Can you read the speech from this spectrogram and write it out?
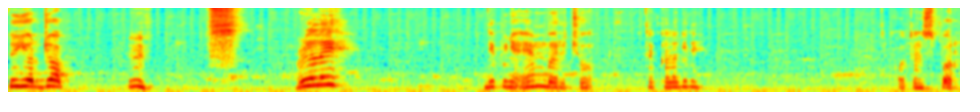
Do your job. Hmm. Really? Dia punya ember, cuk. Tekan lagi deh. Cotton Sport.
